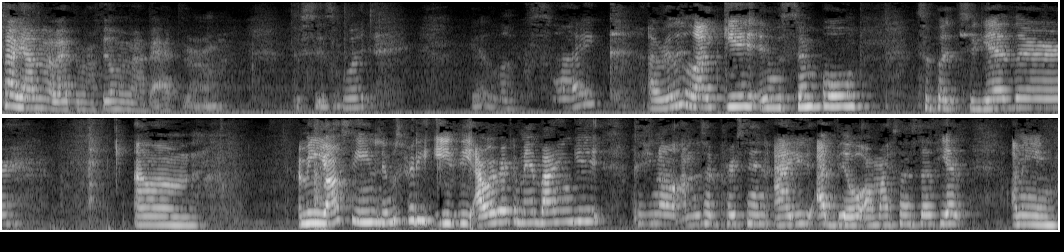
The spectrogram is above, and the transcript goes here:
sorry I'm in my bathroom, I'm filming my bathroom. This is what it looks like. I really like it. It was simple to put together. Um, I mean, y'all seen it was pretty easy. I would recommend buying it because you know I'm the type of person I I build all my son stuff. He has, I mean,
